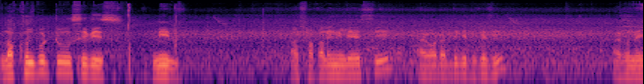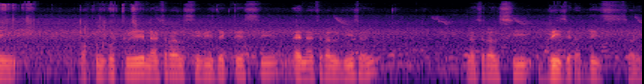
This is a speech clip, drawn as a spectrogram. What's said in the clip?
Laxmanpur two sea beach Neil. আর সকালে নীলে এসেছি, এগারোটার দিকে ঢুকেছি। এখন এই লক্ষণপুর টুয়ে ন্যাচারাল সি বিচ দেখতে এসেছি, এই ন্যাচারাল বিচ ওই ন্যাচারাল সি ব্রিজ এটা ব্রিজ সরি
